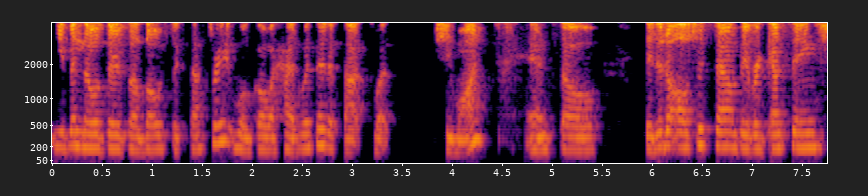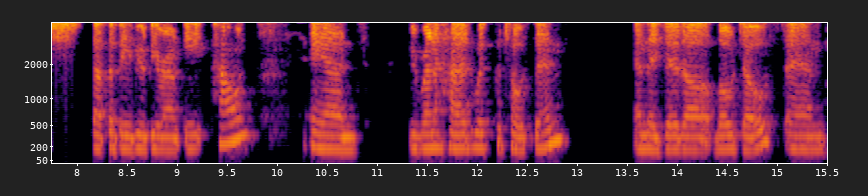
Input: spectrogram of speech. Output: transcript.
even though there's a low success rate, we'll go ahead with it if that's what she wants. And so they did an ultrasound. They were guessing that the baby would be around eight pounds. And we went ahead with Pitocin and they did a low dose and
